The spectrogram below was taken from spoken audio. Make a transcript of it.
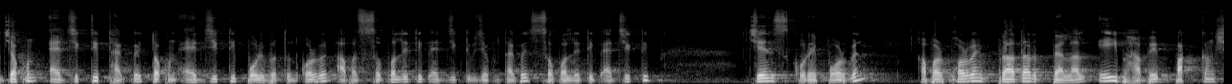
যখন অ্যাডজেক্টিভ থাকবে, তখন অ্যাডজেক্টিভ পরিবর্তন করবেন, আবার সুপারলেটিভ অ্যাডজেক্টিভ যখন থাকবে সুপারলেটিভ অ্যাডজেক্টিভ চেঞ্জ করে পড়বেন। আবার ফরমাই ব্রাদার বেলাল এইভাবে বাক্যাংশ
